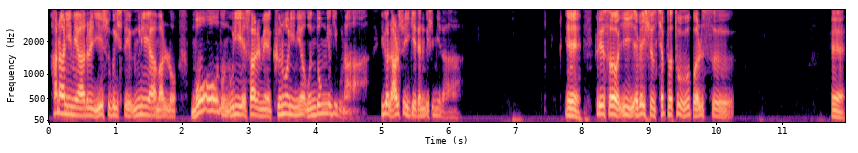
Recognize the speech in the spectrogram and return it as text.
하나님의 아들 예수 그리스도의 은혜야말로 모든 우리의 삶의 근원이며 원동력이구나. 이걸 알 수 있게 되는 것입니다. 예, 그래서 이 에베시언스 챕터 2 벌스 예,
